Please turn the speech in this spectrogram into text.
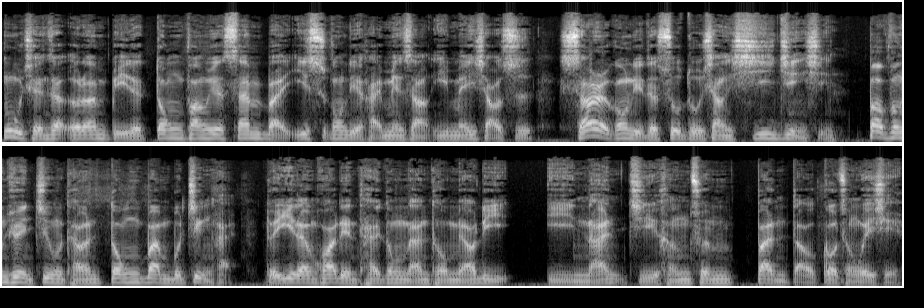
目前在鹅銮鼻的东方约三百一十公里海面上，以每小时十二公里的速度向西进行。暴风圈已进入台湾东半部近海，对宜兰花莲、台东、南投、苗栗以南及恒春半岛构成威胁。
